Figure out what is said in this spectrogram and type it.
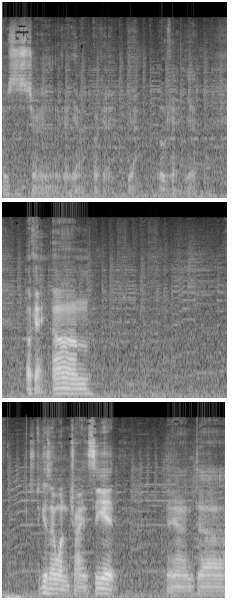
I was just trying to. Okay. Um. Just because I want to try and see it, and uh,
